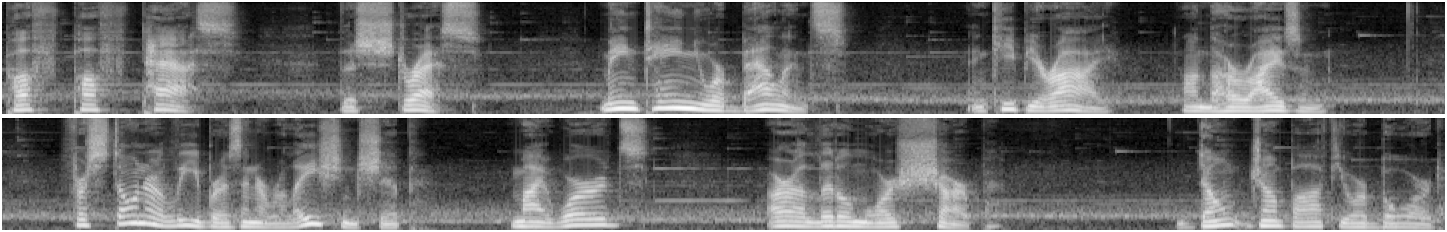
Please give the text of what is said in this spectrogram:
Puff, puff, pass the stress. Maintain your balance and keep your eye on the horizon. For stoner Libras in a relationship, my words are a little more sharp. Don't jump off your board.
